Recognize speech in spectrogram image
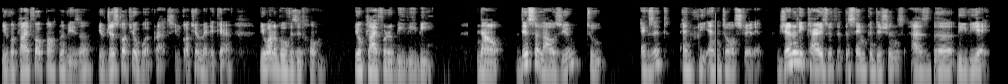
you've applied for a partner visa, you've just got your work rights, you've got your Medicare, you want to go visit home. You apply for a BVB. Now, this allows you to exit and re enter Australia. Generally carries with it the same conditions as the BVA.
